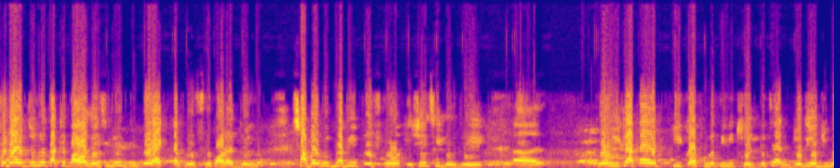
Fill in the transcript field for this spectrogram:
সময়ের জন্য তাকে পাওয়া গেছিল দুটো একটা প্রশ্ন করার জন্য। স্বাভাবিকভাবেই প্রশ্ন এসেছিল যে আহ, কলকাতায় কি কখনো তিনি খেলতে চান যদিও যুব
